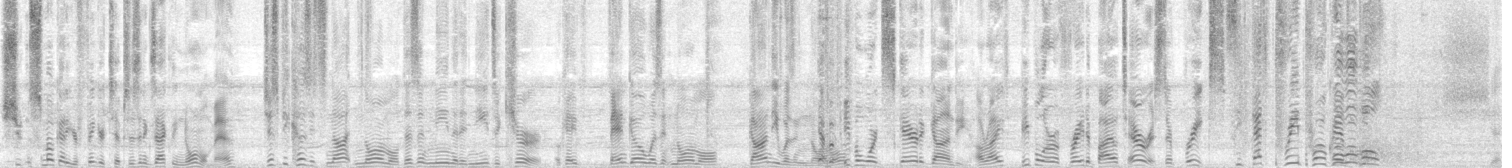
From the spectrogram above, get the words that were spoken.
Shooting smoke out of your fingertips isn't exactly normal, man. Just because it's not normal doesn't mean that it needs a cure. Okay, Van Gogh wasn't normal. Gandhi wasn't normal. Yeah, but people weren't scared of Gandhi, all right? People are afraid of bioterrorists. They're freaks. See, that's pre-programmed bull. Shit.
